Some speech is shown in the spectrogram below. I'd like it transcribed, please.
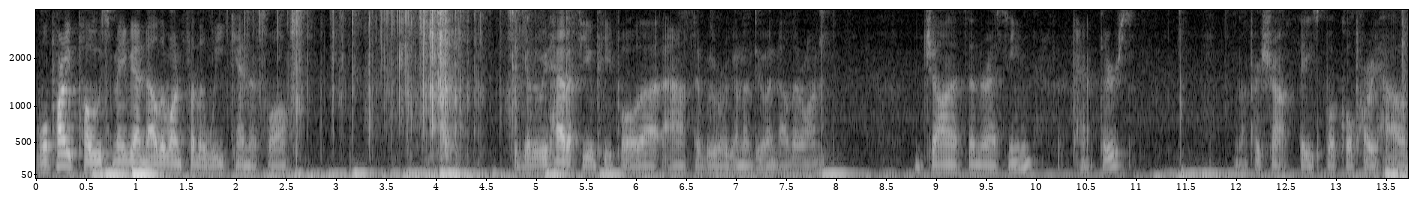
we'll probably post maybe another one for the weekend as well. Because we had a few people that asked if we were going to do another one. Jonathan Racine for the Panthers. And I'm pretty sure on Facebook we'll probably have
